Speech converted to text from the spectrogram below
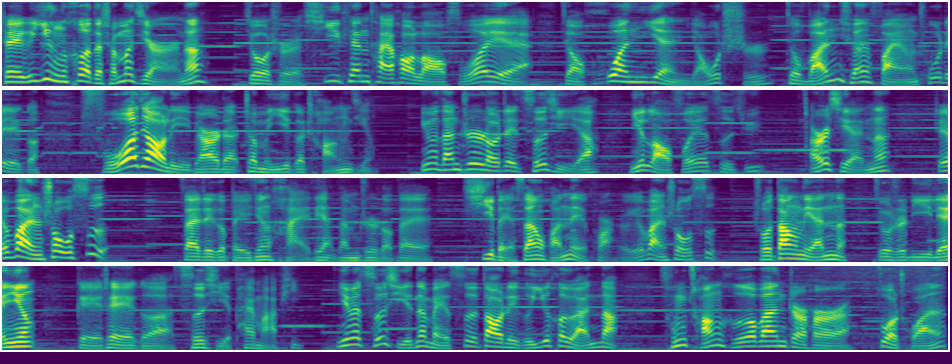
这个应和的什么景儿呢？就是西天太后老佛爷叫欢宴瑶池，就完全反映出这个佛教里边的这么一个场景。因为咱知道这慈禧呀以老佛爷自居，而且呢这万寿寺。在这个北京海淀，咱们知道，在西北三环那块儿有一万寿寺。说当年呢，就是李莲英给这个慈禧拍马屁，因为慈禧呢每次到这个颐和园呢，从长河湾这儿坐船，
